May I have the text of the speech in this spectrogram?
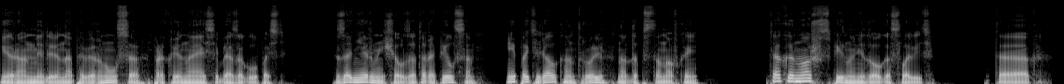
Иран медленно повернулся, проклиная себя за глупость. Занервничал, заторопился и потерял контроль над обстановкой. Так и нож в спину недолго словить. Так,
